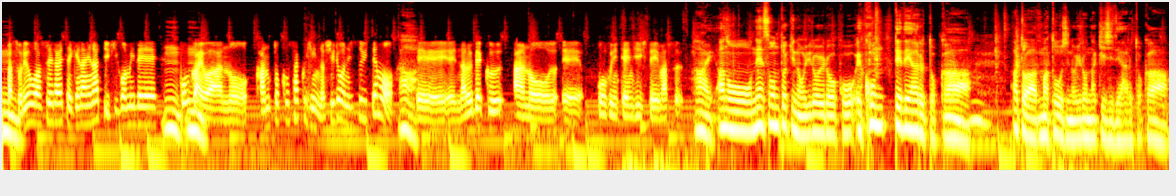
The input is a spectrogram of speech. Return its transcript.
ん。まあ、それを忘れられちゃいけないなっていう意気込みで、うんうん。今回はあの監督作品の資料についても、あえーなるべくあの、えー豊富に展示しています。はい、あのね、その時のいろいろこう絵コンテであるとか、うんあとはまあ当時のいろんな記事であるとか、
